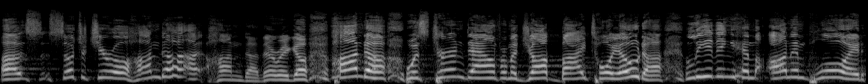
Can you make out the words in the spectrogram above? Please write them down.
Uh, Soichiro Honda, uh, Honda, there we go. Honda was turned down from a job by Toyota, leaving him unemployed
